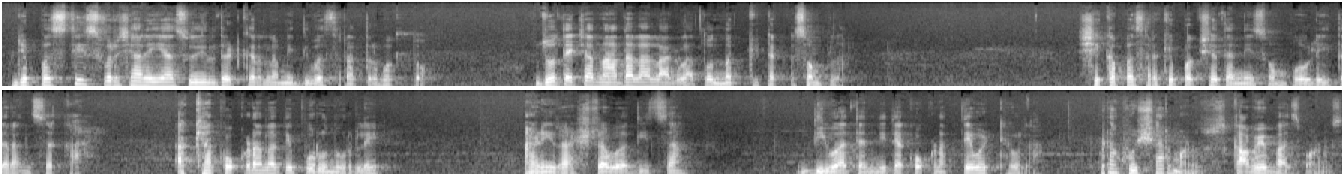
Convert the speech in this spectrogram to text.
म्हणजे पस्तीस वर्षाला या सुनील तटकरला मी दिवस रात्र बघतो. जो त्याच्या नादाला लागला तो नक्की टक संपला. शेकापासारखे पक्ष त्यांनी संपवले इतरांचं काय? अख्ख्या कोकणाला ते पुरून उरले आणि राष्ट्रवादीचा दिवा त्यांनी त्या कोकणात तेवत ठेवला. बडा हुशार माणूस कावेबाज माणूस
